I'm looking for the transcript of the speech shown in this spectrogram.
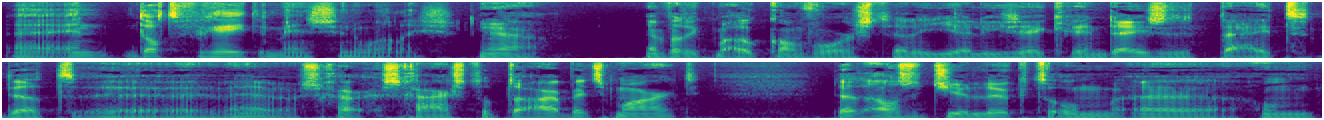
Uh, en dat vergeten mensen nog wel eens. Ja, en wat ik me ook kan voorstellen, jullie zeker in deze tijd, dat uh, schaarste op de arbeidsmarkt. Dat als het je lukt om, uh, om,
